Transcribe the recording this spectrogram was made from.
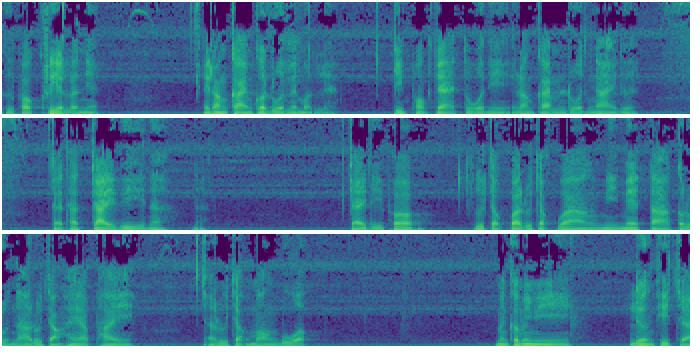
คือพอเครียดแล้วเนี่ยไอ้ร่างกายมันก็รวนไปหมดเลยยิ่งพอแก่ตัวนี่ร่างกายมันรวนง่ายด้วย แต่ถ้าใจดีนะใจดีเพราะรู้จักปล่อยรู้จักวาง มีเมตตากรุณารู้จักให้อภัย รู้จักมองบวก มันก็ไม่มีเรื่องที่จะ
